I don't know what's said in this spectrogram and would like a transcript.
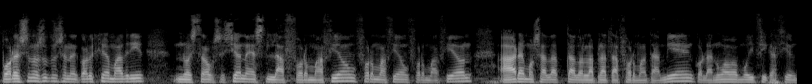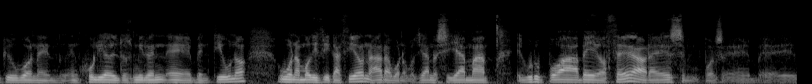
por eso nosotros en el Colegio de Madrid nuestra obsesión es la formación, formación, formación. Ahora hemos adaptado la plataforma también con la nueva modificación que hubo en, el- en julio del 2021. Hubo una modificación. Ahora bueno pues ya no se llama grupo A, B o C. Ahora es pues eh, eh,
